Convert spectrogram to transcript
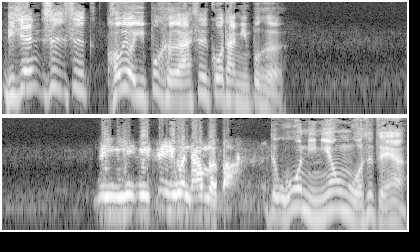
你先是是侯友谊不合还是郭台铭不合？你你你自己问他们吧。我问你，你要问我是怎样？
